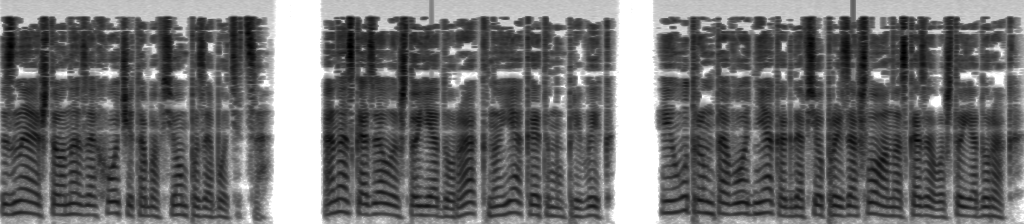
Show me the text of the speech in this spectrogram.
зная, что она захочет обо всем позаботиться. Она сказала, что я дурак, но я к этому привык. И утром того дня, когда все произошло, она сказала, что я дурак.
